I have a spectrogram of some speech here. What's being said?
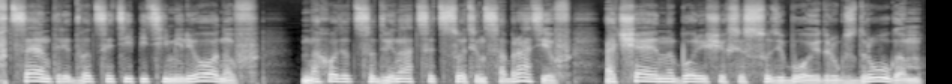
в центре 25 миллионов, находятся 12 сотен собратьев, отчаянно борющихся с судьбой друг с другом,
